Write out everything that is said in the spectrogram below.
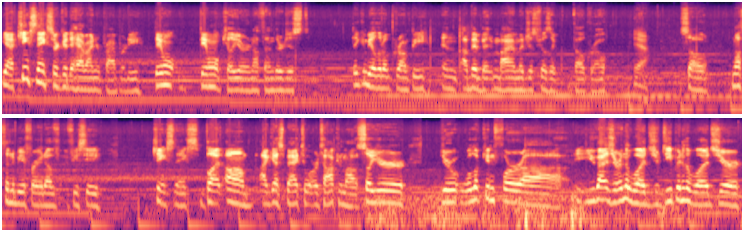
yeah, king snakes are good to have on your property. They won't they won't kill you or nothing. They're just they can be a little grumpy and I've been bitten by them. It just feels like velcro. Yeah. So, nothing to be afraid of if you see king snakes. But um I guess back to what we're talking about. So you're you're we're looking for uh you guys are in the woods, you're deep into the woods, you're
